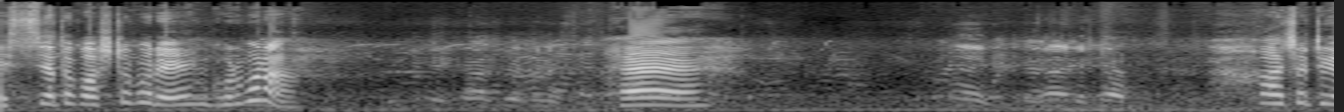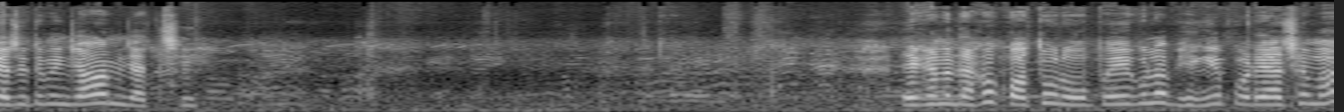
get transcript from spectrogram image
এসছি এত কষ্ট করে, ঘুরবো না? হ্যাঁ। আচ্ছা ঠিক আছে, তুমি যাও, আমি যাচ্ছি। এখানে দেখো কত রোপওয়েগুলো ভেঙে পড়ে আছে মা।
